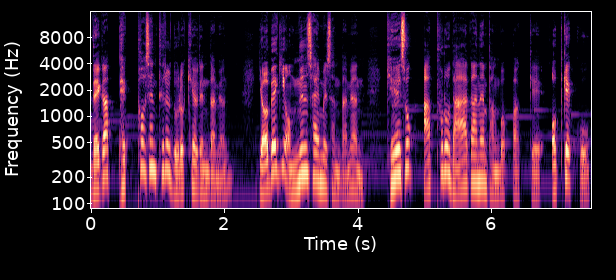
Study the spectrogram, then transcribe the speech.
내가 100%를 노력해야 된다면, 여백이 없는 삶을 산다면 계속 앞으로 나아가는 방법밖에 없겠고,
